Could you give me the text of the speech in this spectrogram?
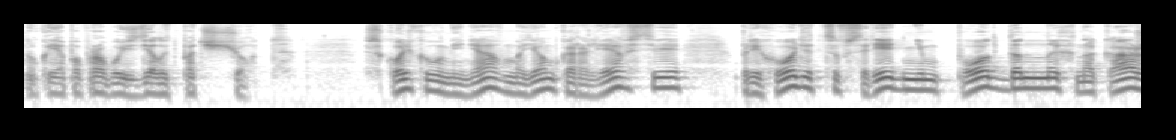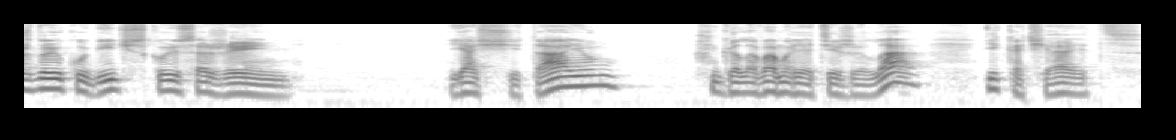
Ну-ка я попробую сделать подсчет. Сколько у меня в моем королевстве приходится в среднем подданных на каждую кубическую сажень. Я считаю голова моя тяжела и качается,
